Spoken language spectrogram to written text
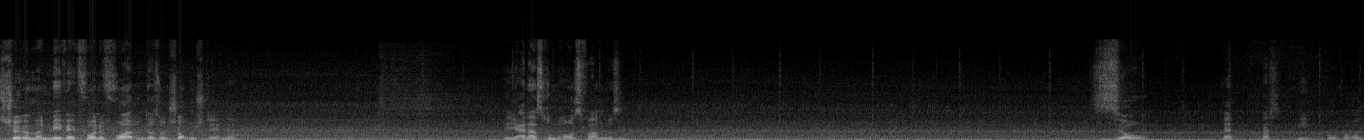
schön, wenn man ein Mähwerk vorne vorhat und da so ein Schuppen steht, ne? Nicht andersrum rausfahren müssen. So. Hä? Was? Wie? Wo? Warum?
